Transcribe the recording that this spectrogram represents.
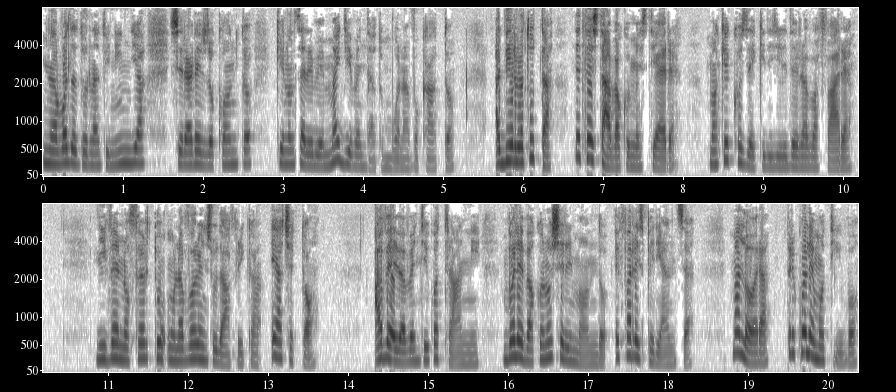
Una volta tornato in India si era reso conto che non sarebbe mai diventato un buon avvocato. A dirla tutta, detestava quel mestiere. Ma che cos'è che desiderava fare? Gli venne offerto un lavoro in Sudafrica e accettò. Aveva 24 anni, voleva conoscere il mondo e fare esperienze. Ma allora, per quale motivo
